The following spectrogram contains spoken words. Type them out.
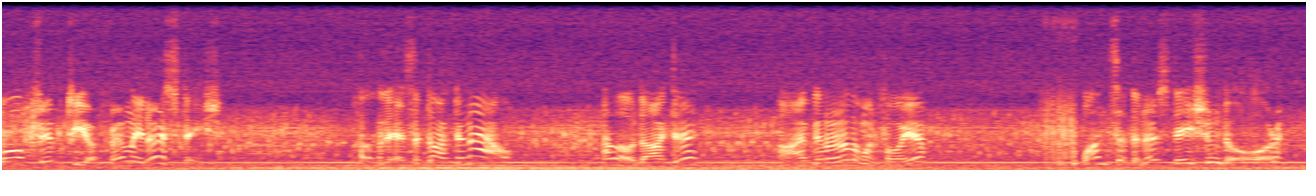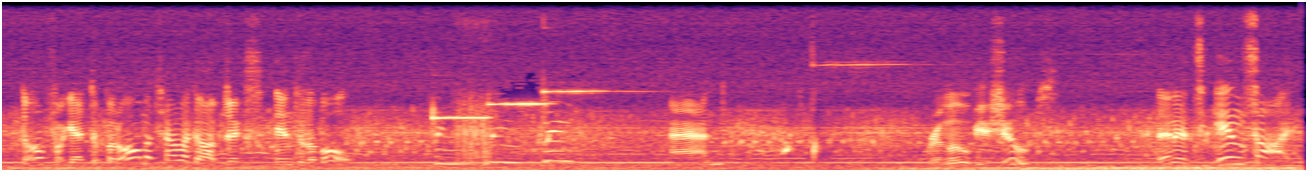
small trip to your friendly nurse station. Oh, there's the doctor now. Hello, doctor. I've got another one for you. Once at the nurse station door, don't forget to put all metallic objects into the bowl. Inside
